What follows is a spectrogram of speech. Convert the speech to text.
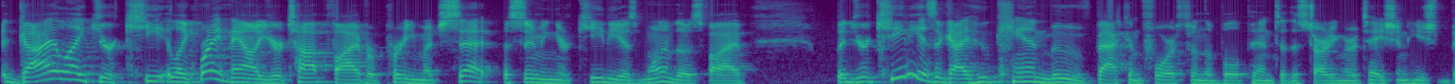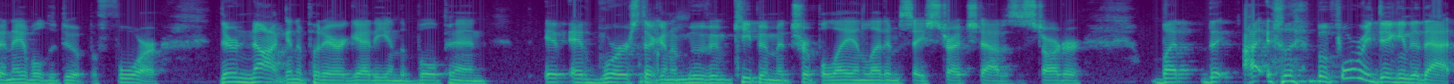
a guy like Urquidy, like right now, your top five are pretty much set, assuming Urquidy is one of those five. But Urquidy is a guy who can move back and forth from the bullpen to the starting rotation. He's been able to do it before. They're not going to put Arrighetti in the bullpen. If, at worst, they're going to move him, keep him at AAA, and let him stay stretched out as a starter. But the, I, before we dig into that,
